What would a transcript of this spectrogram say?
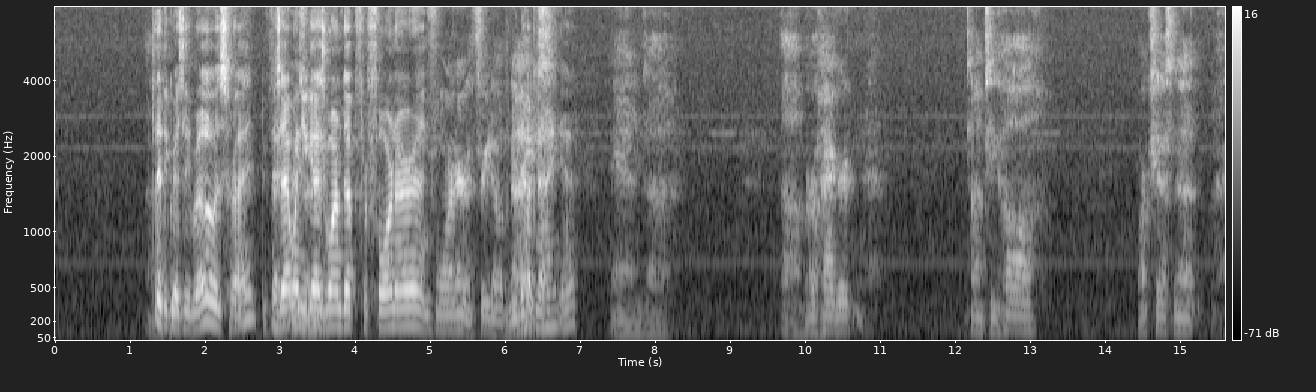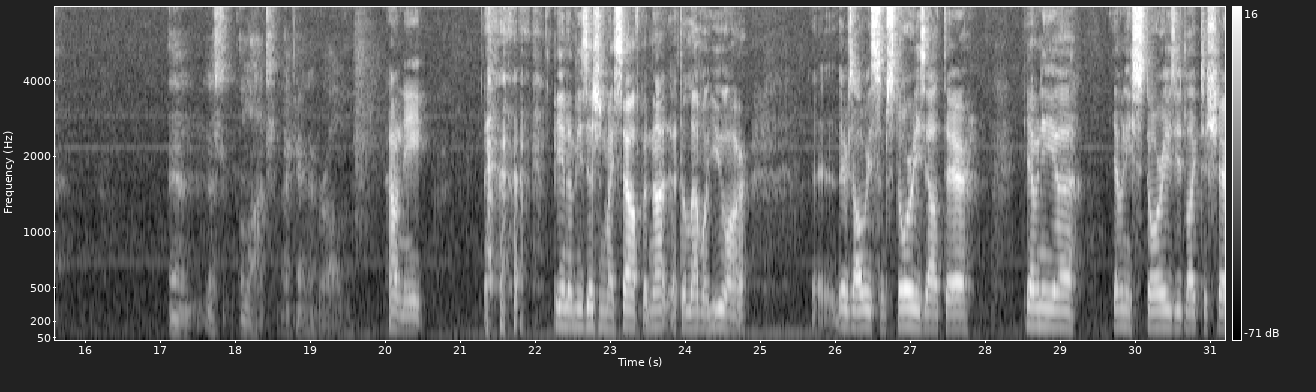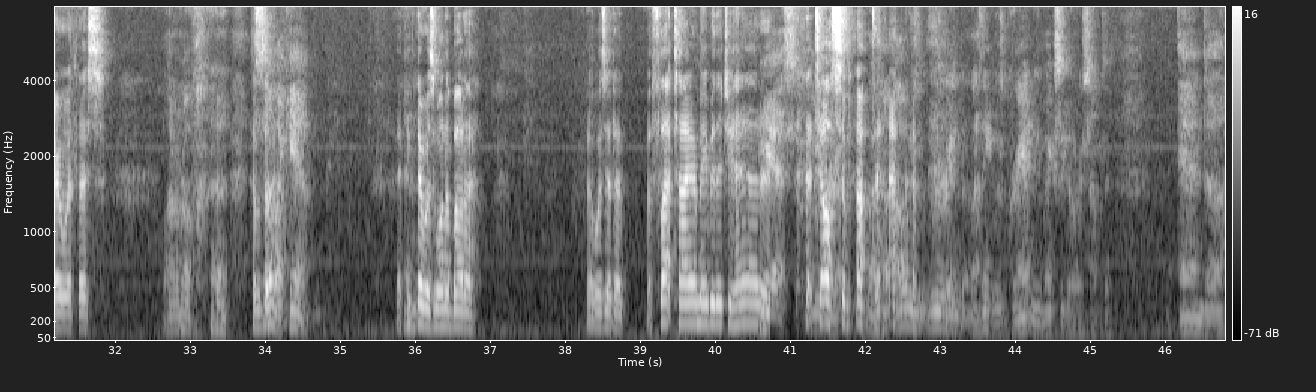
Played the Grizzly Rose, right? Is that when you guys warmed up for Foreigner and Foreigner and Three Dog Three Night. Dog Night? Yeah. and uh, uh, Merle Haggard, Tom T. Hall, Mark Chesnutt, and just a lot. I can't remember all of them. How neat. Being a musician myself, but not at the level you are, uh, there's always some stories out there. Do you have any? Uh, do you have any stories you'd like to share with us? Well, I don't know. Some about- I can't. I think there was one about a. Uh, was it a, a flat tire maybe that you had? Or? Yes. Tell we us about that. I was, we were in, I think it was Grant, New Mexico or something. And uh,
